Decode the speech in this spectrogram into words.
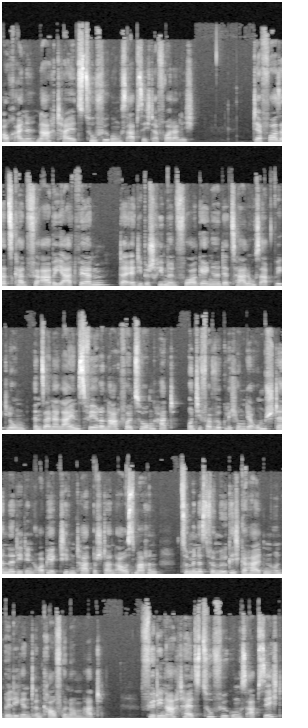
auch eine Nachteilszufügungsabsicht erforderlich. Der Vorsatz kann für A bejaht werden, da er die beschriebenen Vorgänge der Zahlungsabwicklung in seiner Laiensphäre nachvollzogen hat und die Verwirklichung der Umstände, die den objektiven Tatbestand ausmachen, zumindest für möglich gehalten und billigend in Kauf genommen hat. Für die Nachteilszufügungsabsicht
